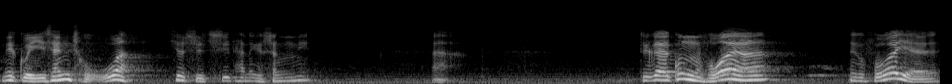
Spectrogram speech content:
那鬼神杵啊，就是吃他那个生命，啊，这个供佛呀，那个佛也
